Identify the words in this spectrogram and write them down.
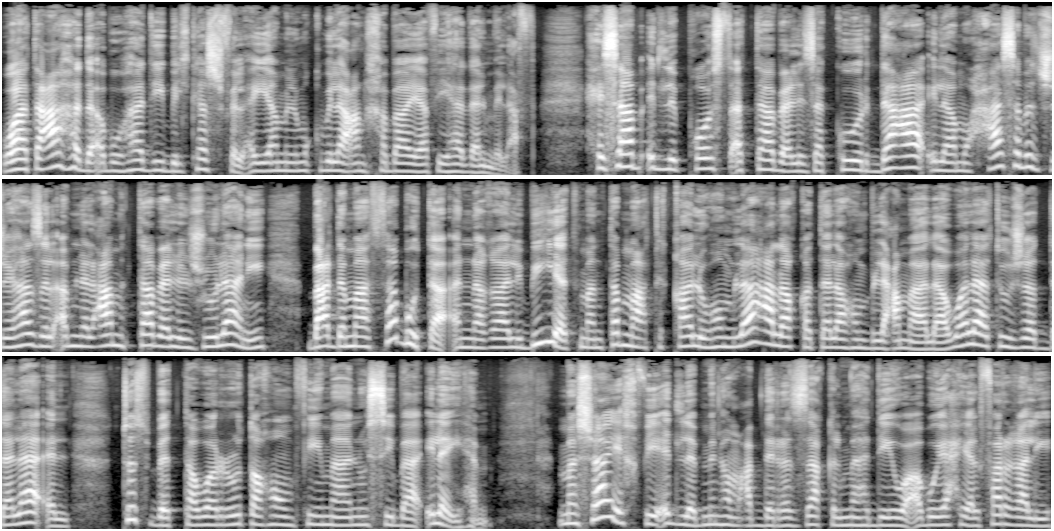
وتعهد أبو هادي بالكشف الأيام المقبلة عن خبايا في هذا الملف. حساب إدلب بوست التابع لزكور دعا إلى محاسبة جهاز الأمن العام التابع للجولاني بعدما ثبت أن غالبية من تم اعتقالهم لا علاقة لهم بالعمالة ولا توجد دلائل تثبت تورطهم فيما نسب إليهم. مشايخ في إدلب منهم عبد الرزاق المهدي وأبو يحيى الفرغلي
